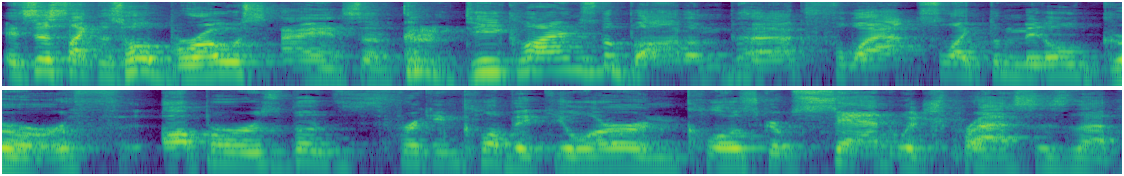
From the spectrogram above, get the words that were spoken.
It's just like this whole bro science of declines the bottom pec, flats like the middle girth, uppers the freaking clavicular, and close grip sandwich press is the,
